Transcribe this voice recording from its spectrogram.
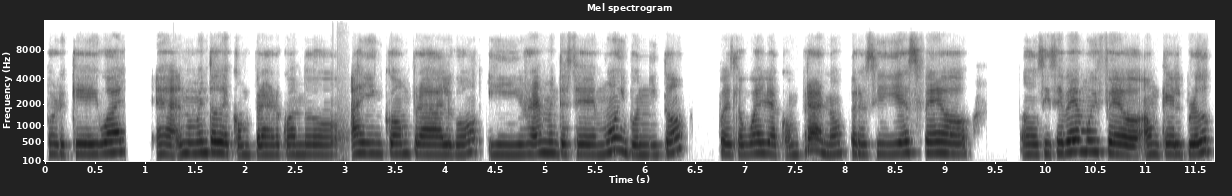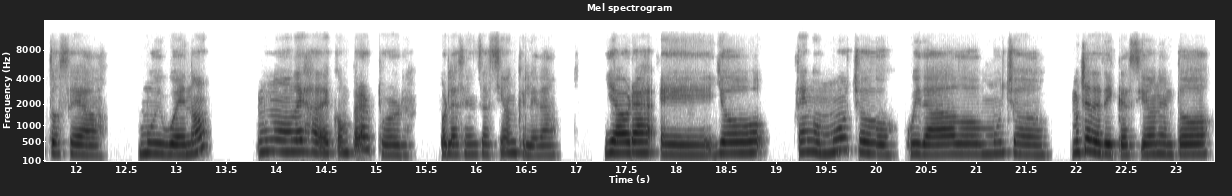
porque igual eh, al momento de comprar, cuando alguien compra algo y realmente se ve muy bonito, pues lo vuelve a comprar, ¿no? Pero si es feo o si se ve muy feo, aunque el producto sea muy bueno, uno deja de comprar por, por la sensación que le da. Y ahora eh, yo tengo mucho cuidado, mucho, mucha dedicación en todo,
